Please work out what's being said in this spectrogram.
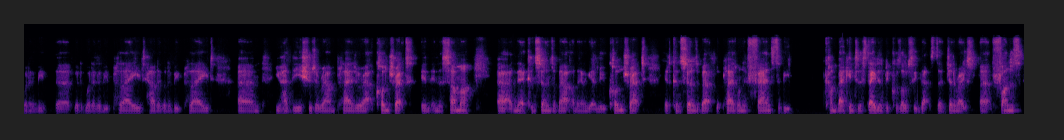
Were they going to be uh, were they going to be played? How they're going to be played? Um, you had the issues around players who are out of contract in, in the summer, uh, and their concerns about are they going to get a new contract? You had concerns about the players wanting fans to be come back into the stadiums because obviously that's that generates uh, funds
